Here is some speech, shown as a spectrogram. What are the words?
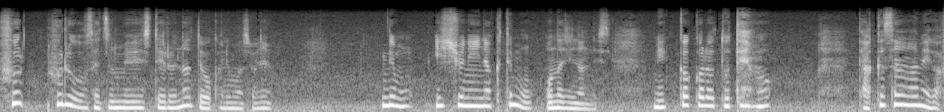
降るを説明してるなって分かりますよね。でも一緒にいなくても同じなんです。3日からとてもたくさん雨が降っ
